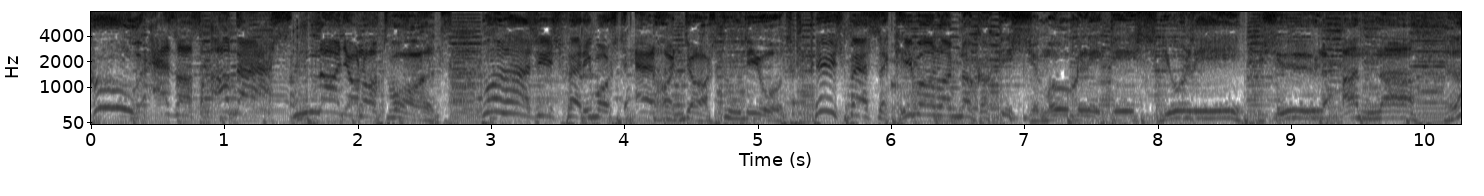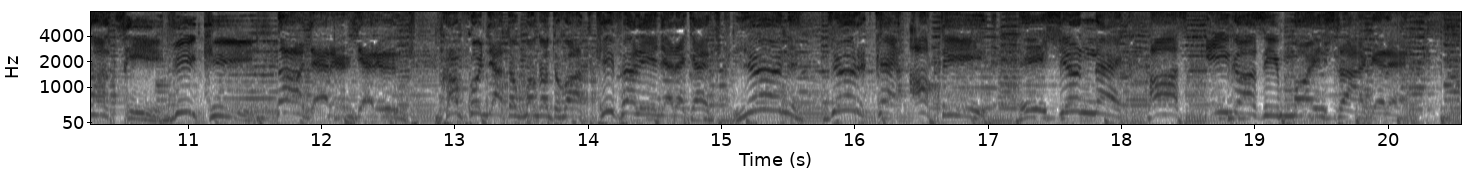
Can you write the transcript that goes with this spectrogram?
Hú, ez az adás nagyon ott volt! Balázs és Feri most elhagyja a stúdiót, és persze kivallagnak a kis muglik is. Juli, Zsül, Anna, Laci, Viki. Na gyerünk, gyerünk! Kapkodjátok magatokat, kifelé gyerekek! Jön Györke Ati, és jönnek az igazi mai slágerek!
